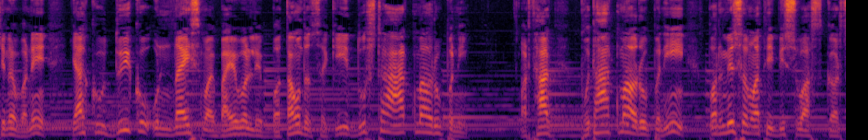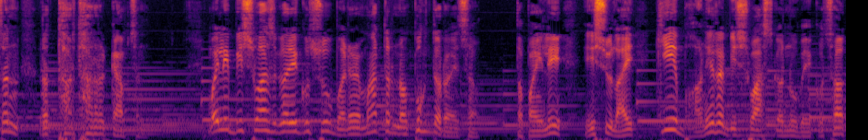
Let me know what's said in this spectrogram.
किनभने याकु दुईको उन्नाइसमा बाइबलले बताउँदछ कि दुष्ट आत्माहरू पनि अर्थात् भूतात्माहरू पनि परमेश्वरमाथि विश्वास गर्छन् र थरथर काँप्छन्। मैले विश्वास गरेको छु भनेर मात्र नपुग्दो रहेछ। तपाईँले यसुलाई के भनेर विश्वास गर्नुभएको छ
